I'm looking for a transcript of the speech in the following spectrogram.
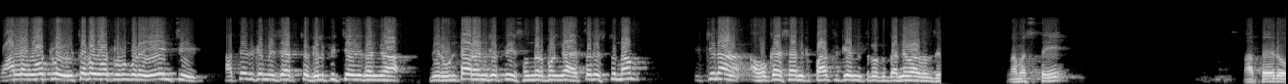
వాళ్ళ ఓట్లు ఇతర ఓట్లను కూడా వేయించి అత్యధిక మెజార్టీతో గెలిపించే విధంగా మీరు ఉంటారని చెప్పి సందర్భంగా హెచ్చరిస్తున్నాం. ఇచ్చిన అవకాశానికి పాత్రికేయ మిత్రులకు ధన్యవాదాలు నమస్తే. నా పేరు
